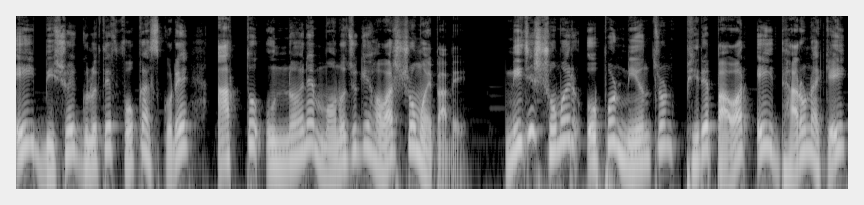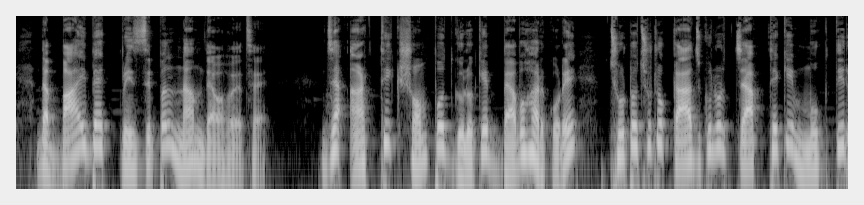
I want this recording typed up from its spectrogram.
এই বিষয়গুলোতে ফোকাস করে আত্ম উন্নয়নে মনোযোগী হওয়ার সময় পাবে। নিজের সময়ের ওপর নিয়ন্ত্রণ ফিরে পাওয়ার এই ধারণাকেই দ্য বাইব্যাক প্রিন্সিপাল নাম দেওয়া হয়েছে। যা আর্থিক সম্পদগুলোকে ব্যবহার করে ছোট ছোট কাজগুলোর চাপ থেকে মুক্তির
